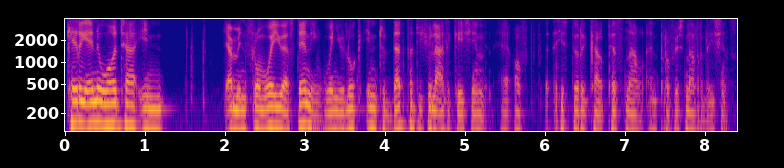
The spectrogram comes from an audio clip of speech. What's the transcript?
carry any water in I mean, from where you are standing, when you look into that particular allegation uh, of historical, personal, and professional relations.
